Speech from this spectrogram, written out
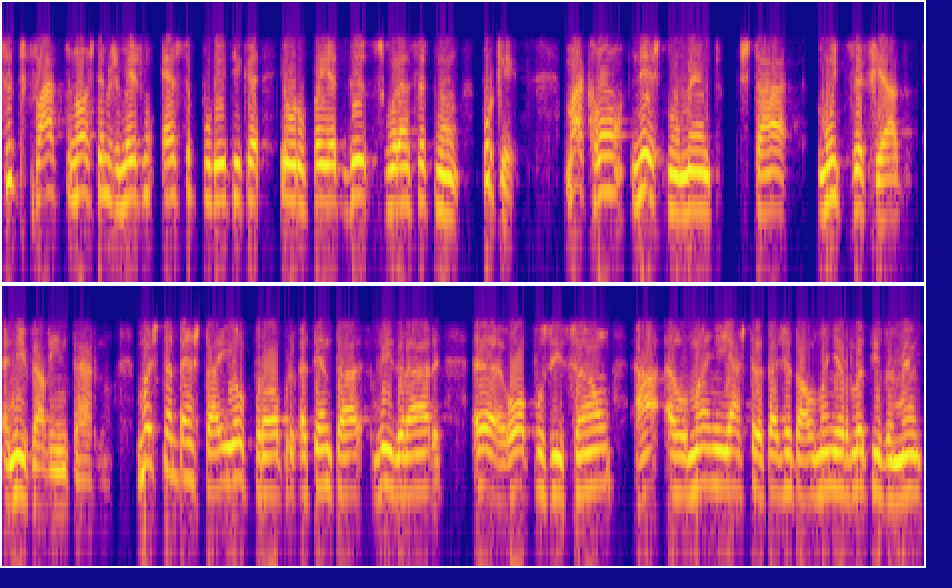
se de facto nós temos mesmo essa política europeia de segurança comum. Porquê? Macron, neste momento, está muito desafiado a nível interno, mas também está ele próprio a tentar liderar a oposição à Alemanha e à estratégia da Alemanha relativamente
